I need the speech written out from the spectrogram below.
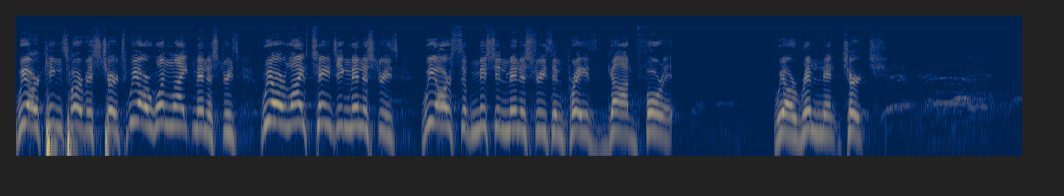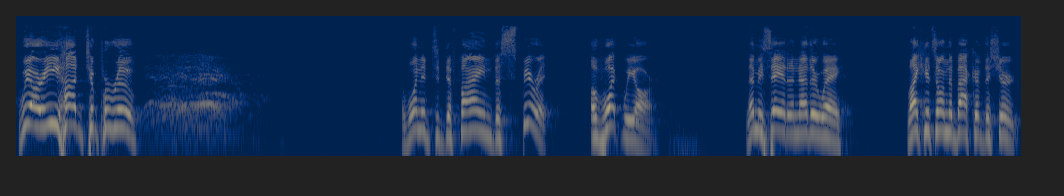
We are King's Harvest Church. We are One Light Ministries. We are life changing ministries. We are submission ministries and praise God for it. We are remnant church. We are Ehud to Peru. I wanted to define the spirit of what we are. Let me say it another way, like it's on the back of the shirt.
